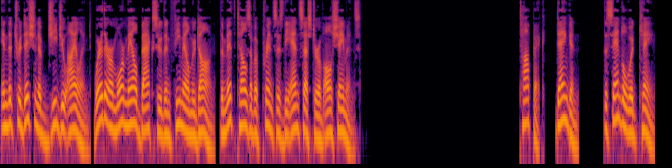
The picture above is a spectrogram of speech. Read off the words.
In the tradition of Jeju Island, where there are more male Baksu than female Mudong, the myth tells of a prince as the ancestor of all shamans. Dangun the Sandalwood King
